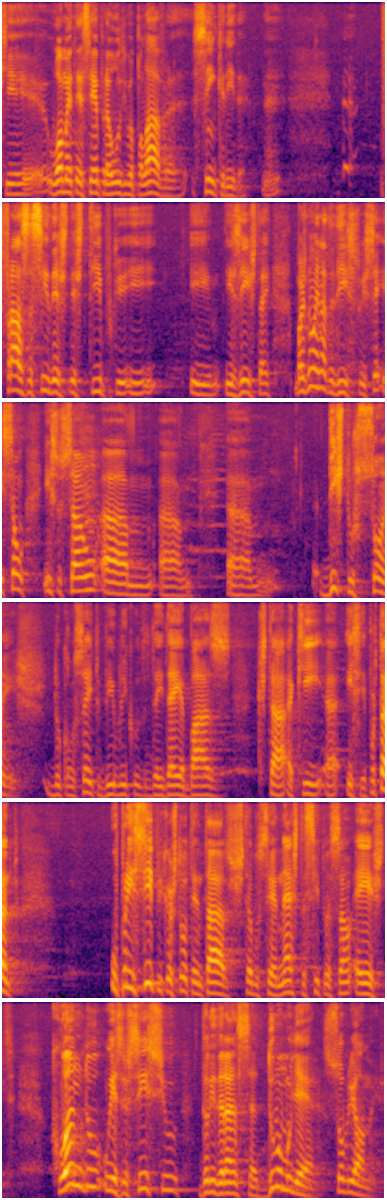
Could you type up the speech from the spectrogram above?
que o homem tem sempre a última palavra. Sim, querida. Não é? frases assim deste, deste tipo que, e, e existem, mas não é nada disso. Isso, é, isso são, isso são um, um, um, distorções do conceito bíblico, da ideia base que está aqui uh, em si. Portanto, o princípio que eu estou a tentar estabelecer nesta situação é este. Quando o exercício de liderança de uma mulher sobre homens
